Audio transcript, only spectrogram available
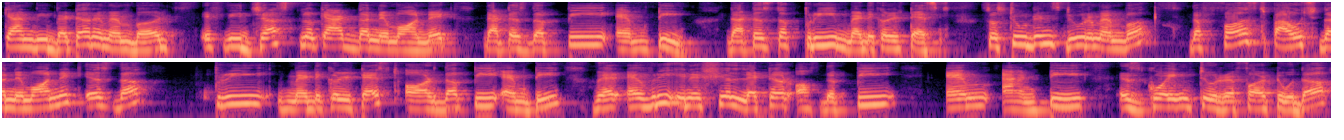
can be better remembered if we just look at the mnemonic that is the PMT that is the pre-medical test. So students do remember the first pouch the mnemonic is the pre-medical test or the PMT where every initial letter of the P M and T is going to refer to the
